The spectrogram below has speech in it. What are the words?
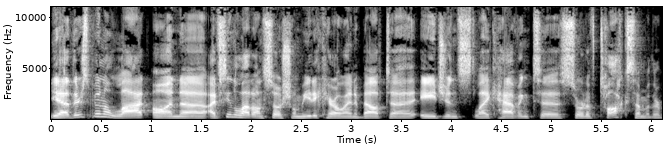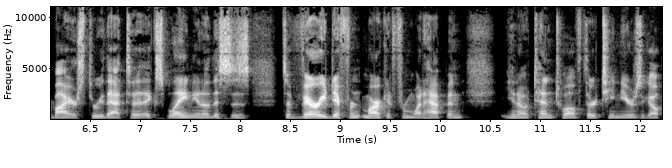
Yeah, there's been a lot on. Uh, I've seen a lot on social media, Caroline, about uh, agents like having to sort of talk some of their buyers through that to explain. You know, this is it's a very different market from what happened, you know, 10, 12, 13 years ago.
